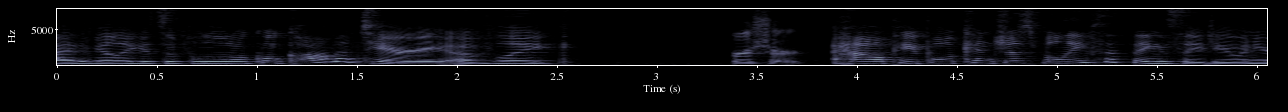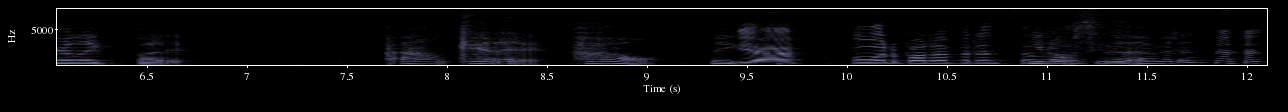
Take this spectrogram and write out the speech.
I feel like it's a political commentary of like For sure. how people can just believe the things they do and you're like, but I don't get it. How? Like Yeah. But what about evidence? you don't see the evidence?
